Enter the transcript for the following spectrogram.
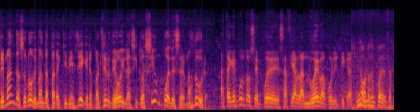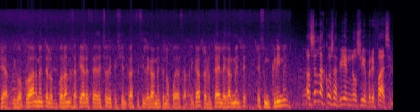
Demandas o no demandas para quienes lleguen, a partir de hoy la situación puede ser más dura. ¿Hasta qué punto se puede desafiar la nueva política? No, no se puede desafiar. Digo, probablemente lo que podrán desafiar es el hecho de que si entraste ilegalmente no puedes aplicar, pero entrar ilegalmente es un crimen. Hacer las cosas bien no siempre es fácil.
